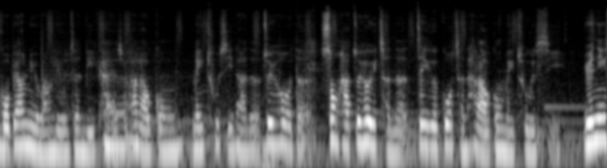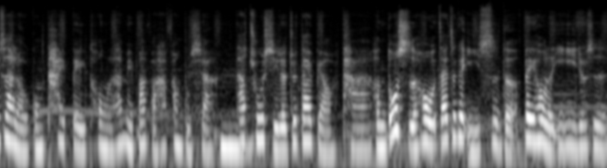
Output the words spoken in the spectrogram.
国标女王刘真离开的时候，她老公没出席她的最后的送她最后一程的这个过程，她老公没出席。原因是她老公太悲痛了，她没办法，她放不下。她出席了，就代表她很多时候在这个仪式的背后的意义，就是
